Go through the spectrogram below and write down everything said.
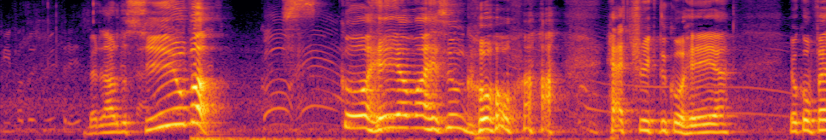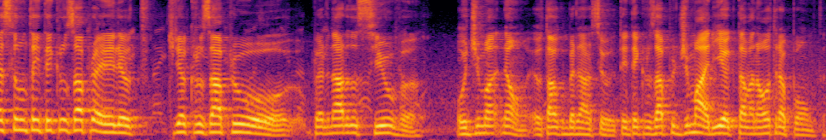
FIFA 2013. Bernardo Silva! Correia mais um gol. Hat-trick do Correia. Eu confesso que eu não tentei cruzar pra ele, eu queria cruzar pro Bernardo Silva. Ou de Ma... Não, eu tava com o Bernardo Silva. Eu tentei cruzar pro Di Maria, que tava na outra ponta.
